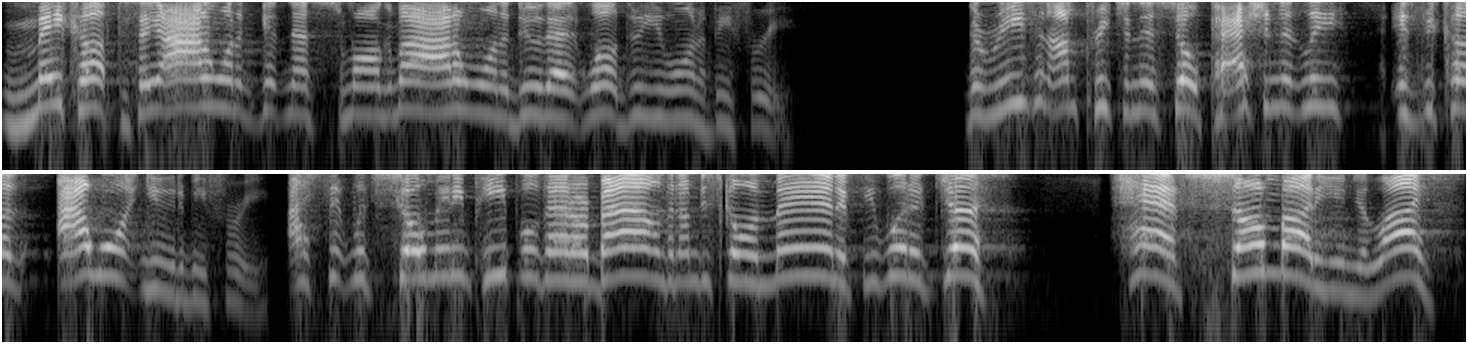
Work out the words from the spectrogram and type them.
make up to say, ah, I don't want to get in that small, ah, I don't want to do that. Well, do you want to be free? The reason I'm preaching this so passionately is because I want you to be free. I sit with so many people that are bound and I'm just going, man, if you would have just have somebody in your life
